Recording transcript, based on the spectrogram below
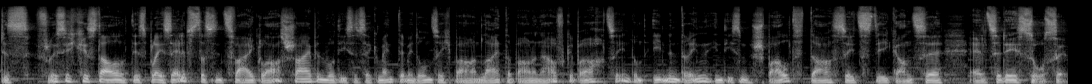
Das Flüssigkristall-Display selbst, das sind zwei Glasscheiben, wo diese Segmente mit unsichtbaren Leiterbahnen aufgebracht sind und innen drin in diesem Spalt, da sitzt die ganze LCD-Soße.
